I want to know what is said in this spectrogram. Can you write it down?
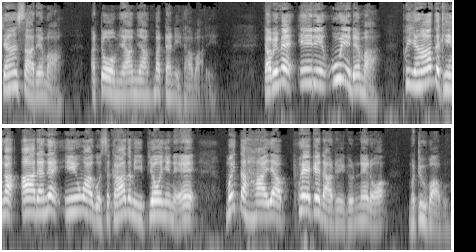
ကျမ်းစာထဲမှာအတော်များများမှတ်တမ်းနေထားပါတယ်။ဒါပေမဲ့အေဒင်ဥယျာဉ်ထဲမှာဖျားသခင်ကအာဒံနဲ့အေဝါကိုစကားသမီးပြောရင်းနဲ့မိတ္တဟာယဖွဲ့ခဲ့တာတွေကိုနဲ့တော့မတူပါဘူး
